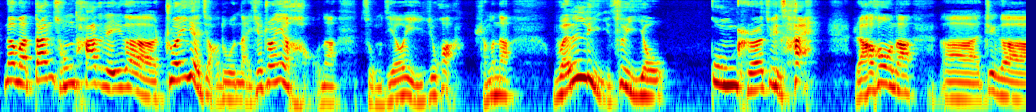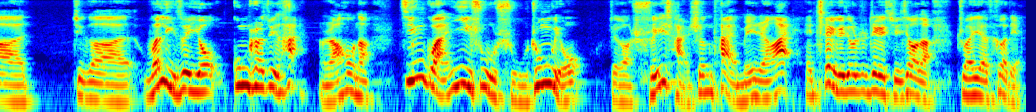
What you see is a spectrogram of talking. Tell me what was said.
那么单从它的这一个专业角度，哪些专业好呢？总结为一句话，什么呢？文理最优，工科最菜。然后呢，呃，这个。这个文理最优，工科最菜，然后呢，经管艺术属中流，这个水产生态没人爱，这个就是这个学校的专业特点，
